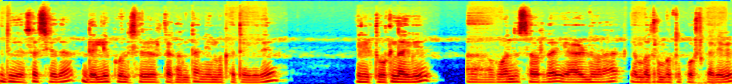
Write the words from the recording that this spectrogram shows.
ಇದು ಎಸ್ ಎಸ್ ಸಿದ ಡೆಲ್ಲಿ ಪೊಲೀಸಲ್ಲಿ ಇರ್ತಕ್ಕಂಥ ನೇಮಕಾತಿ ಆಗಿದೆ ಇಲ್ಲಿ ಟೋಟಲ್ ಆಗಿ ಆ, ಒಂದು ಸಾವಿರದ ಎರಡುನೂರ ಎಂಬತ್ತೊಂಬತ್ತು ಪೋಸ್ಟ್ಗಳಿವೆ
